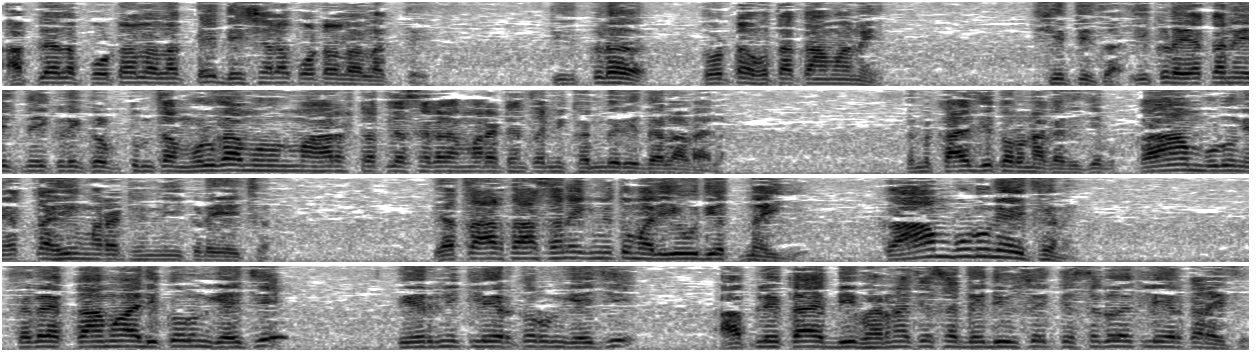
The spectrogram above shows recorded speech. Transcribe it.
आपल्याला पोटाला लागते देशाला पोटाला लागते. तिकडं तोटा होता कामा नये. शेतीचा. इकडे एका नाही नाही, इकडे इकडे. तुमचा मुलगा म्हणून महाराष्ट्रातल्या सगळ्या मराठ्यांचा मी खंबेरी द्या लढायला. तुम्ही काळजी करू नका त्याचे काम बुडून एकाही मराठ्यांनी इकडे यायचं नाही. याचा अर्थ असा नाही की मी तुम्हाला येऊ देत नाहीये. काम बुडून यायचं नाही. सगळ्या कामं आधी करून घ्यायचे पेरणी क्लिअर करून घ्यायची. आपले काय बी भरण्याचे सध्या दिवस आहेत ते सगळं क्लिअर करायचं.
